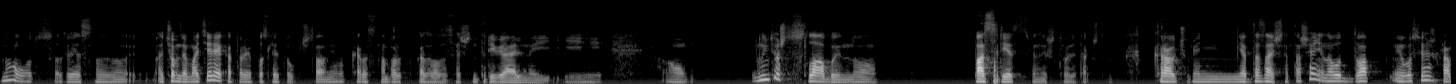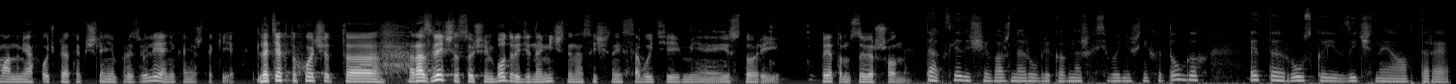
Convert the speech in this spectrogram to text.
ну вот, соответственно, о чем-то материя, которую я после этого почитал, мне как раз наоборот показалась достаточно тривиальной и, ну не то что слабый, но посредственный, что ли, так что к Краучу у меня неоднозначное отношение, но вот два его свежих романа на меня очень приятное впечатление произвели, они, конечно, такие. Для тех, кто хочет э, развлечься с очень бодрой, динамичной, насыщенной событиями историей, при этом завершенной. Так, следующая важная рубрика в наших сегодняшних итогах – это русскоязычные авторы.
